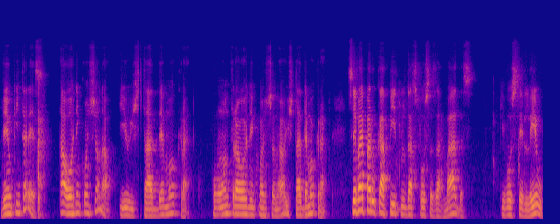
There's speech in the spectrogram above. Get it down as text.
Vem o que interessa: a ordem constitucional e o Estado democrático. Contra a ordem constitucional e o Estado democrático. Você vai para o capítulo das Forças Armadas, que você leu,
